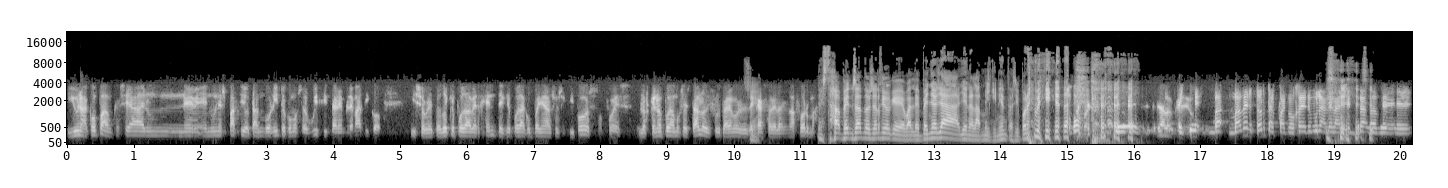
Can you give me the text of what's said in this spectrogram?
y una copa, aunque sea en un, en un espacio tan bonito como es el Wizzing, tan emblemático, y sobre todo que pueda haber gente que pueda acompañar a sus equipos, pues los que no podamos estar lo disfrutaremos desde casa de la misma forma. Estaba pensando, Sergio, que Valdepeñas ya llena las 1500 y pone 1500. va, va a haber tortas para coger una de las entradas de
